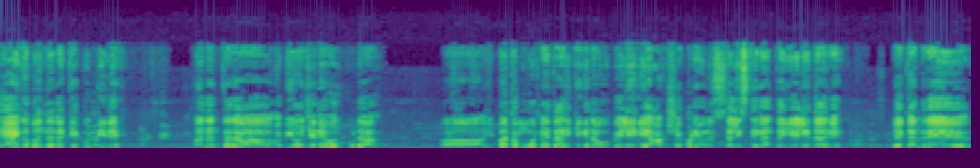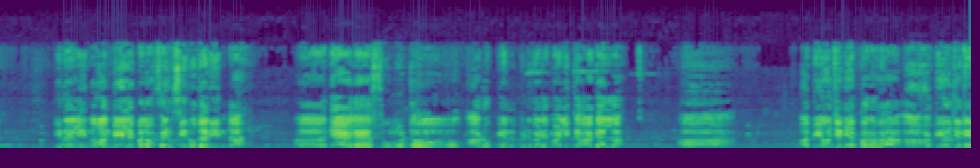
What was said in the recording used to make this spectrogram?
ನ್ಯಾಯಾಂಗ ಬಂಧನಕ್ಕೆ ಕೊಟ್ಟಿದೆ. ಅನಂತರ ಅಭಿಯೋಜನೆಯವರು ಕೂಡ ಇಪ್ಪತ್ತ ಮೂರನೇ ತಾರೀಕಿಗೆ ನಾವು ಬೆಳಿಗ್ಗೆ ಆಕ್ಷೇಪಣೆಯನ್ನು ಸಲ್ಲಿಸ್ತೇನೆ ಅಂತ ಹೇಳಿದ್ದಾರೆ. ಯಾಕಂದ್ರೆ ಇದರಲ್ಲಿ ನಾನ್ ಬೇಲೇಬಲ್ ಒಫೆನ್ಸ್ ಇರುವುದರಿಂದ ನ್ಯಾಯಾಲಯ ಸುಮುಟು ಆರೋಪಿಯನ್ನು ಬಿಡುಗಡೆ ಮಾಡ್ಲಿಕ್ಕೆ ಆಗಲ್ಲ. ಅಭಿಯೋಜನೆಯ ಪರ ಅಭಿಯೋಜನೆ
